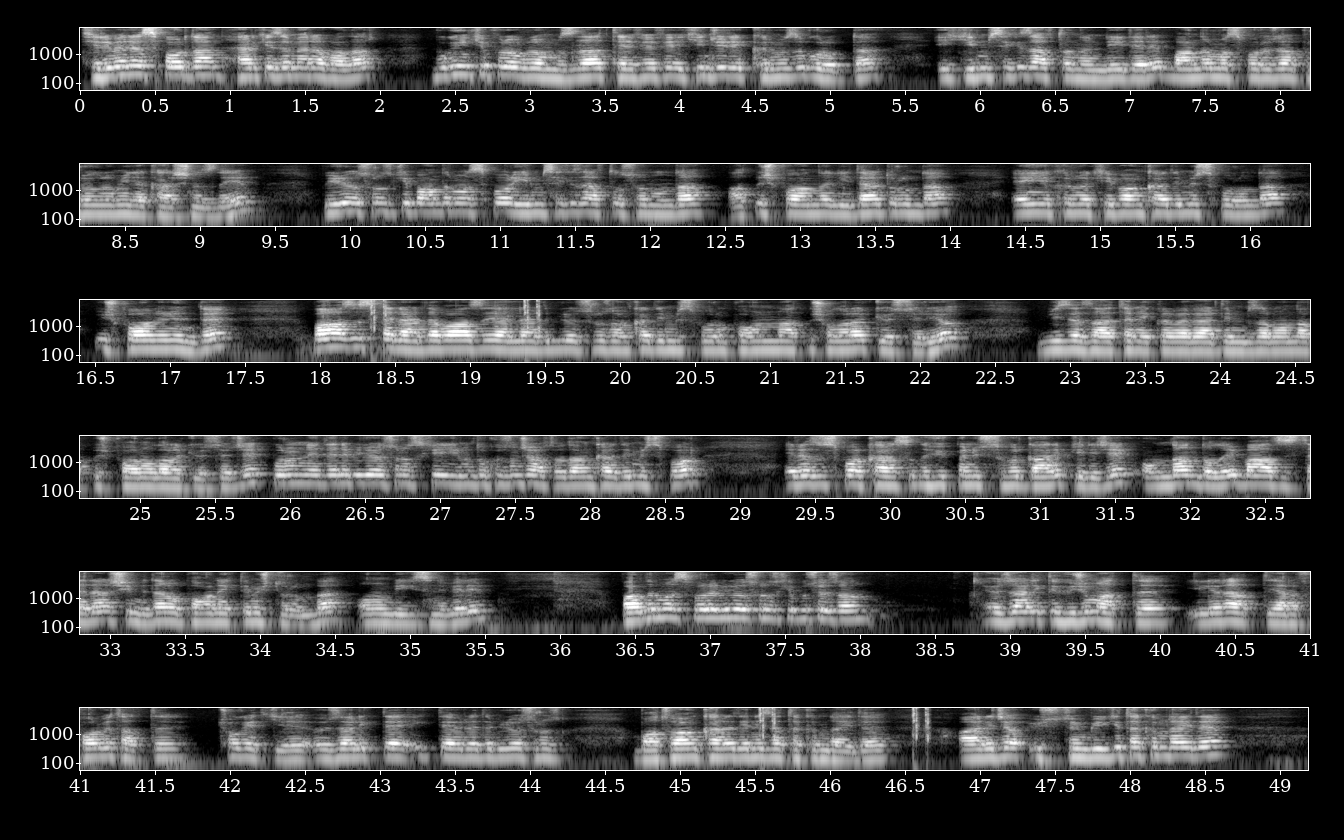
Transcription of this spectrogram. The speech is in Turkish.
Trivela Spor'dan herkese merhabalar. Bugünkü programımızda TFF 2. Lig Kırmızı Grup'ta ilk 28 haftanın lideri Bandırma Spor özel programı ile karşınızdayım. Biliyorsunuz ki Bandırma Spor 28 hafta sonunda 60 puanla lider durumda. En yakın rakibi Ankara Demirspor'un da 3 puan önünde. Bazı sitelerde, bazı yerlerde biliyorsunuz Ankara Demirspor'un puanını 60 olarak gösteriyor. Biz de zaten ekrana verdiğimiz zaman da 60 puan olarak gösterecek. Bunun nedeni biliyorsunuz ki 29. haftada Ankara Demirspor Elazığspor karşısında hükmen 3-0 galip gelecek. Ondan dolayı bazı siteler şimdiden o puan eklemiş durumda. Onun bilgisini vereyim. Bandırma Spor'a biliyorsunuz ki bu sezon özellikle hücum hattı, ileri attı yani forvet attı çok etkili. Özellikle ilk devrede biliyorsunuz Batuhan Karadeniz de takımdaydı. Ayrıca Üstün Bilgi takımdaydı.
